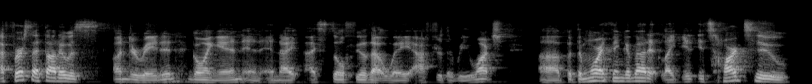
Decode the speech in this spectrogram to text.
at first I thought it was underrated going in, and, and I, I still feel that way after the rewatch. Uh, but the more I think about it, like it, it's hard to.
